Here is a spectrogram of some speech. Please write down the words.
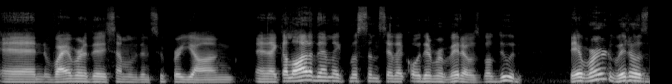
And why were they some of them super young? And like a lot of them, like Muslims say, like oh they were widows. Well, dude, they weren't widows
